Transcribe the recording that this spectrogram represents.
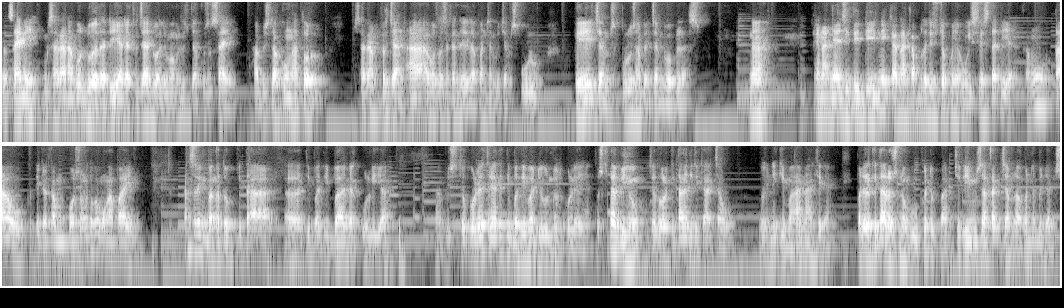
selesai nih. Misalkan aku dua tadi ada kerjaan 25 menit sudah aku selesai. Habis itu aku ngatur, misalkan pekerjaan A aku selesaikan dari 8 sampai jam 10, B jam 10 sampai jam 12. Nah, enaknya GTD ini karena kamu tadi sudah punya wishlist tadi ya, kamu tahu ketika kamu kosong itu kamu ngapain. Kan sering banget tuh kita uh, tiba-tiba ada kuliah, habis itu kuliah ternyata tiba-tiba diundur kuliahnya. Terus kita bingung, jadwal kita jadi kacau. Oh ini gimana akhirnya? Padahal kita harus nunggu ke depan. Jadi misalkan jam 8 sampai jam 10.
